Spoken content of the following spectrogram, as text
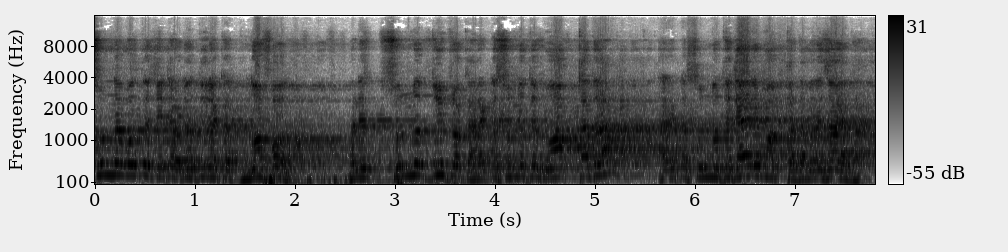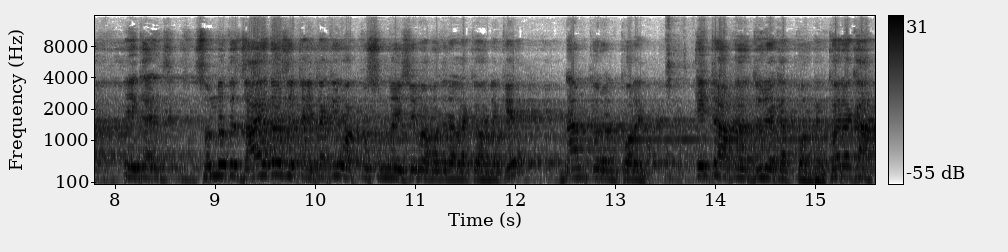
সুন্না বলতে যেটা, ওটা দুই রাকাত নফল। মানে সুন্নত দুই প্রকার, একটা সুন্নতে মুআক্কাদা আর একটা সুন্নতে গায়ের মুআক্কাদা মানে জায়েদা এই সুন্নতে জায়েদা যেটা এটাকে ওয়াক্ত সুন্না হিসেবে আমাদের এলাকায় অনেকে নামকরণ করেন। এটা আপনারা দুই রেখাত পড়বেন। কয় রাকাত?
